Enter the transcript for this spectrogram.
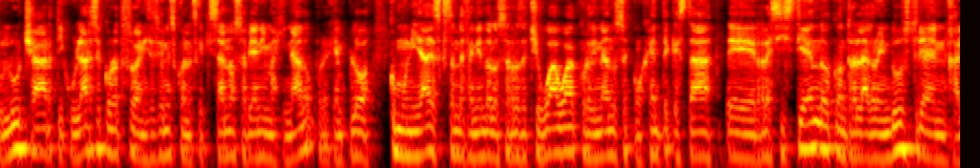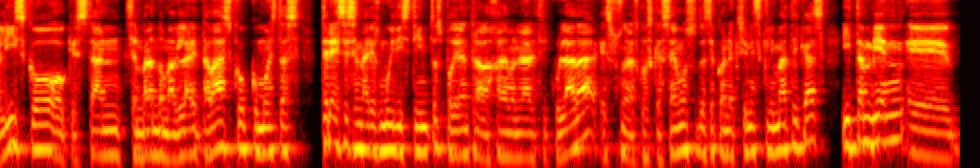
lucha, articularse con otras organizaciones con las que quizá no se habían imaginado, por ejemplo, comunidades que están defendiendo los cerros de Chihuahua, coordinándose con gente que está eh, resistiendo contra la agroindustria en Jalisco o que están sembrando maglar y Tabasco, como estas tres escenarios muy distintos podrían trabajar de manera articulada. Es una de las cosas que hacemos desde Conexiones Climáticas. Y también eh,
